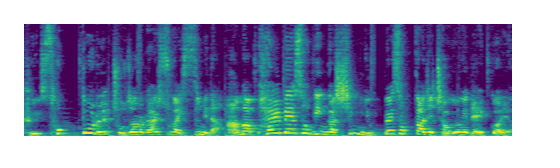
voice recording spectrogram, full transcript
그 속도를 조절을 할 수가 있습니다. 아마 8배속인가 16배속까지 적용이 될 거예요.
